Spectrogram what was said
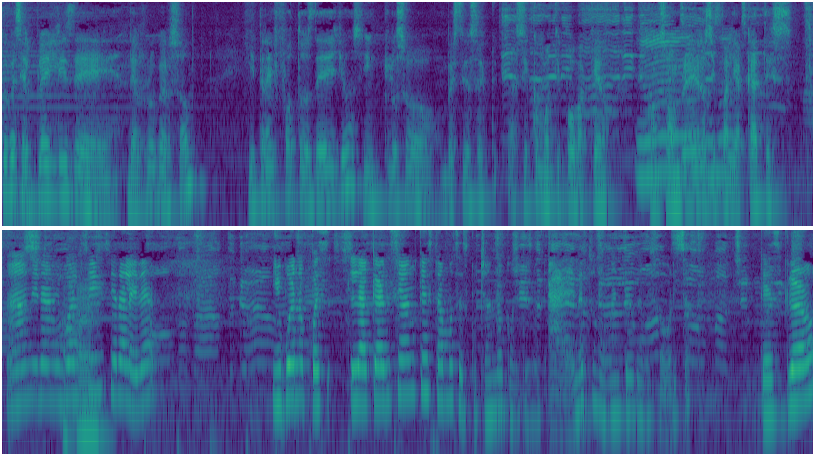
tú ves el playlist de, del Rubber Soul y trae fotos de ellos, incluso vestidos así como tipo vaquero, con mm, sombreros y paliacates. Ah, mira, igual sí, sí era la idea. Y bueno, pues la canción que estamos escuchando ah, en estos momentos de mis favoritas, que es Girl.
